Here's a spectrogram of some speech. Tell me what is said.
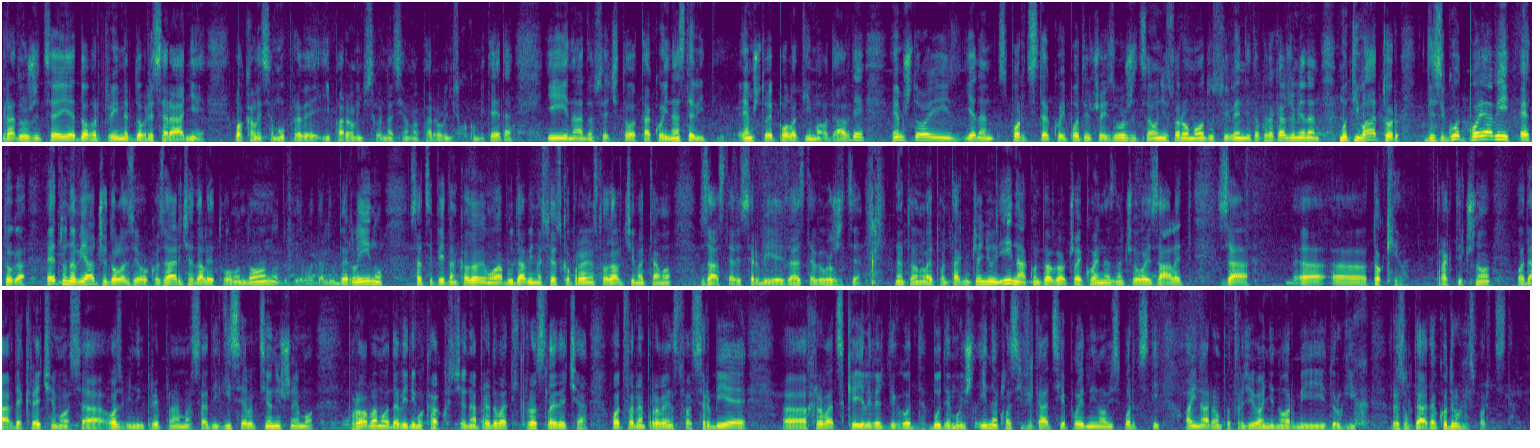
Grad Užice je dobar primjer dobre saradnje lokalne samuprave i Paralimpijskog, nacionalnog paralimpijskog komiteta i nadam se da će to tako i nastaviti. M što je pola tima odavde, M što je jedan sportista koji potiče iz Užica, on je stvarno modus vivendi, tako da kažem, jedan motivator gde se god pojavi, eto ga, eto navijači dolaze oko Zarića, da li je to u Londonu, da, bilo, da li u Berlinu, sad se pitan kao dođemo u Abu Dhabi na svjetsko prvenstvo, da li će imati tamo zastave Srbije i zastave Užice na tom lepom takmičenju i nakon toga očekuje nas znači ovaj zalet za e, e, Tokio. Praktično odavde krećemo sa ozbiljnim pripremama, sad i gi selekcionišemo, probamo da vidimo kako će napredovati kroz sljedeća otvorna prvenstva Srbije, e, Hrvatske ili već gdje god budemo išli i na klasifikacije pojedini novi sportisti, a i naravno potvrđivanje normi i drugih rezultata kod drugih sportista.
